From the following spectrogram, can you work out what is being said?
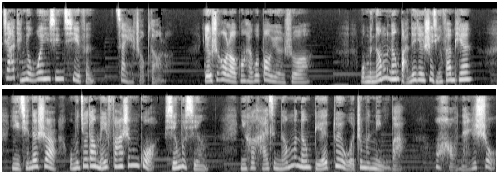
家庭的温馨气氛再也找不到了。有时候老公还会抱怨说：“我们能不能把那件事情翻篇？以前的事儿我们就当没发生过，行不行？你和孩子能不能别对我这么拧巴？我好难受。”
